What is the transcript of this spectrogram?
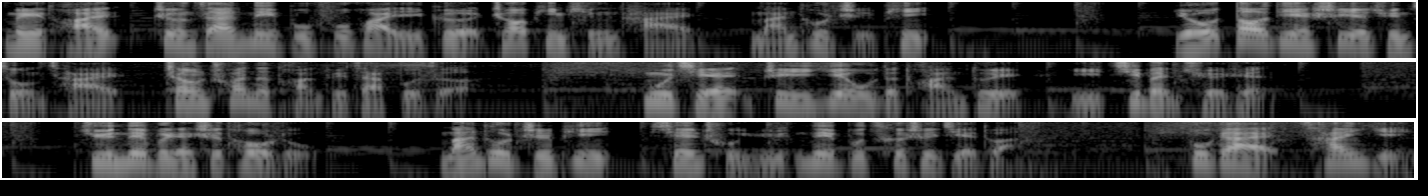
美团正在内部孵化一个招聘平台“馒头直聘”，由到店事业群总裁张川的团队在负责。目前这一业务的团队已基本确认。据内部人士透露，“馒头直聘”现处于内部测试阶段，覆盖餐饮、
